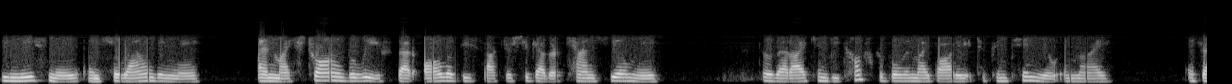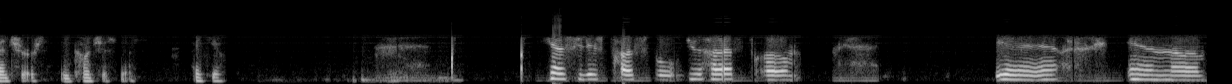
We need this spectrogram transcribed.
beneath me and surrounding me, and my strong belief that all of these factors together can heal me so that I can be comfortable in my body to continue in my adventures in consciousness. Thank you. Yes, it is possible. You have um, in in um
